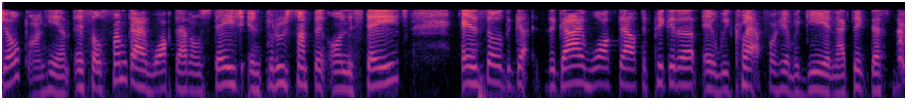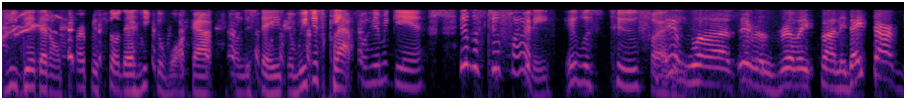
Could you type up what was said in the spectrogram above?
joke on him, and so some guy walked out on stage and threw something on the stage, and so the guy the guy walked out to pick it up, and we clapped for him again. I think that's he did that on purpose so that he could walk out on the stage, and we just clapped for him again. It was too funny. It was too funny. It was. It was really funny. They started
